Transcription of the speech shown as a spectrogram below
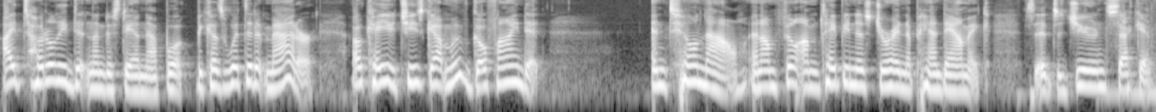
I totally didn't understand that book because what did it matter? Okay, your cheese got moved, go find it. Until now, and I'm I'm taping this during the pandemic. It's June 2nd.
